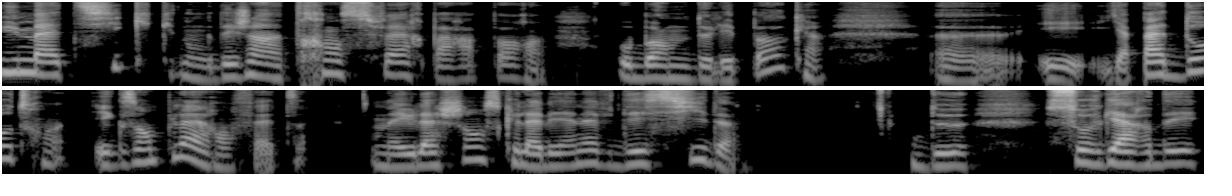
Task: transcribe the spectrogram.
humatique, donc déjà un transfert par rapport aux bandes de l'époque. Euh, et il n'y a pas d'autres exemplaires en fait. On a eu la chance que la BNF décide de sauvegarder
